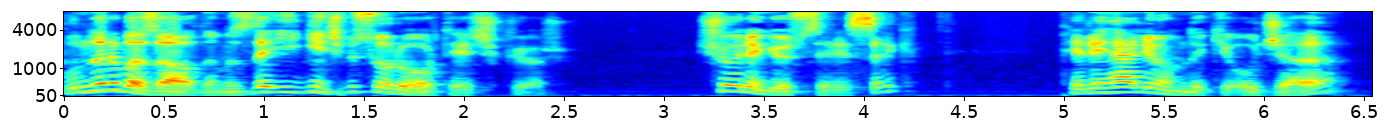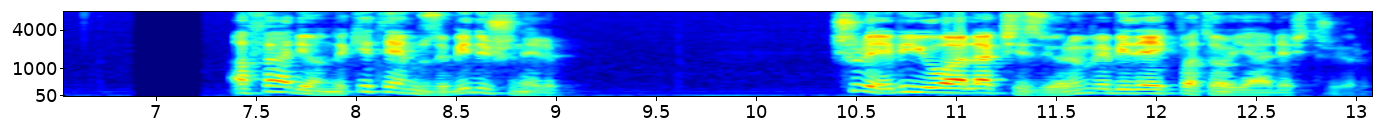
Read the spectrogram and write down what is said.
Bunları baz aldığımızda ilginç bir soru ortaya çıkıyor. Şöyle gösterirsek, perihelyondaki ocağı, afelyondaki Temmuz'u bir düşünelim. Şuraya bir yuvarlak çiziyorum ve bir de ekvator yerleştiriyorum.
